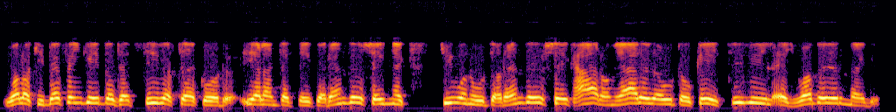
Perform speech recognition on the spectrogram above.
valaki befényképezett, szívesztelkor jelentették a rendőrségnek, kivonult a rendőrség, három járőrautó, két civil, egy vadőr, meg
